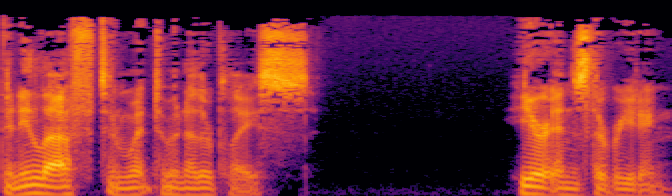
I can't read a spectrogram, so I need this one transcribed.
Then he left and went to another place. Here ends the reading.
